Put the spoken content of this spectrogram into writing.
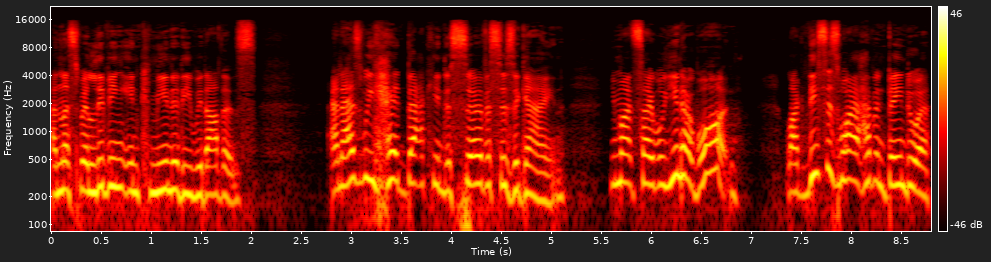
unless we're living in community with others. And as we head back into services again, you might say, well, you know what? Like, this is why I haven't been to a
